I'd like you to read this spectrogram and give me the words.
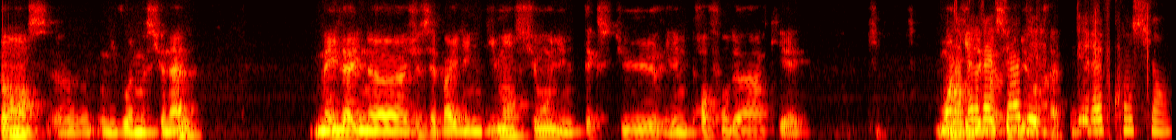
denses euh, au niveau émotionnel. Mais il a une, euh, je sais pas, il a une dimension, il a une texture, il a une profondeur qui est, moi, On appellerait ça des, des, rêves conscients.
